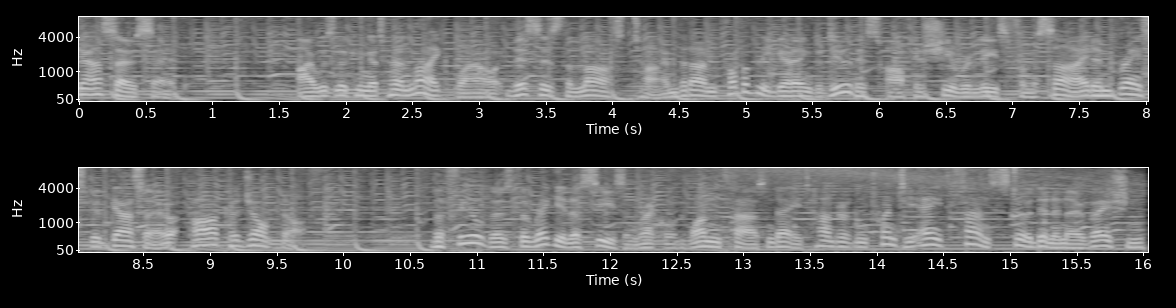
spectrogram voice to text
Gasso said. I was looking at her like, wow, this is the last time that I'm probably going to do this. After she released from a side embrace with Gasso, Parker jogged off. The Fielders the regular season record 1,828 fans stood in an ovation,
